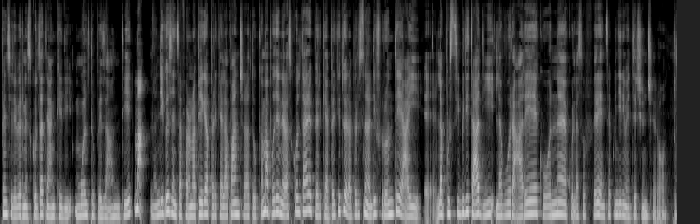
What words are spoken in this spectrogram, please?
penso di averne ascoltate anche di molto pesanti, ma non dico senza fare una piega perché la pancia la tocca, ma potendole ascoltare perché? Perché tu è la persona di fronte hai eh, la possibilità di lavorare con quella sofferenza e quindi di metterci un cerotto.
